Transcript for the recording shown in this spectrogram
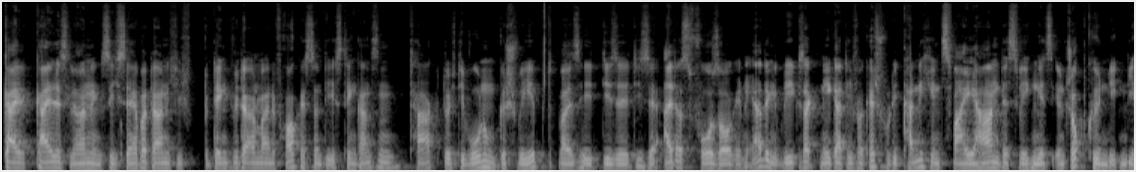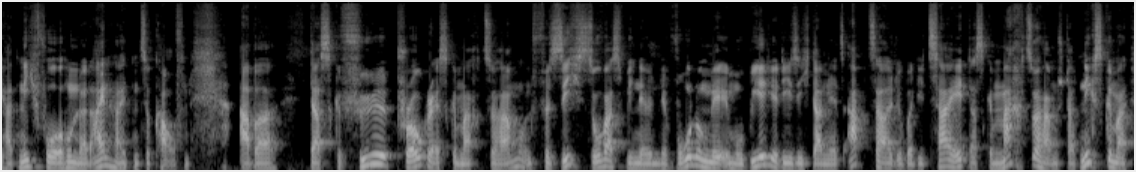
geil, geiles Learning, sich selber da nicht. Ich bedenke wieder an meine Frau gestern, die ist den ganzen Tag durch die Wohnung geschwebt, weil sie diese, diese Altersvorsorge in Erding, wie gesagt, negativer Cashflow, die kann nicht in zwei Jahren deswegen jetzt ihren Job kündigen. Die hat nicht vor, 100 Einheiten zu kaufen. Aber das Gefühl, Progress gemacht zu haben und für sich sowas wie eine, eine, Wohnung, eine Immobilie, die sich dann jetzt abzahlt über die Zeit, das gemacht zu haben, statt nichts gemacht,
